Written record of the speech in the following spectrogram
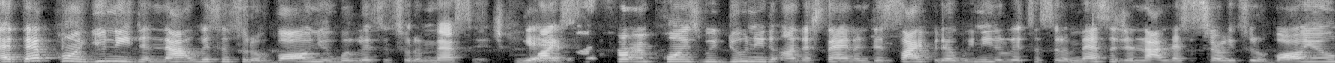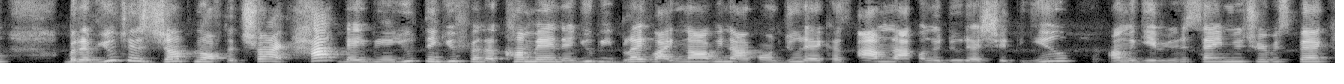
at that point, you need to not listen to the volume, but listen to the message. Like Yes. at certain points, we do need to understand and decipher that we need to listen to the message and not necessarily to the volume. But if you just jumping off the track, hot baby, and you think you finna come in and you be Blake, like, nah, we not gonna do that because I'm not gonna do that shit to you. I'm gonna give you the same mutual respect.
